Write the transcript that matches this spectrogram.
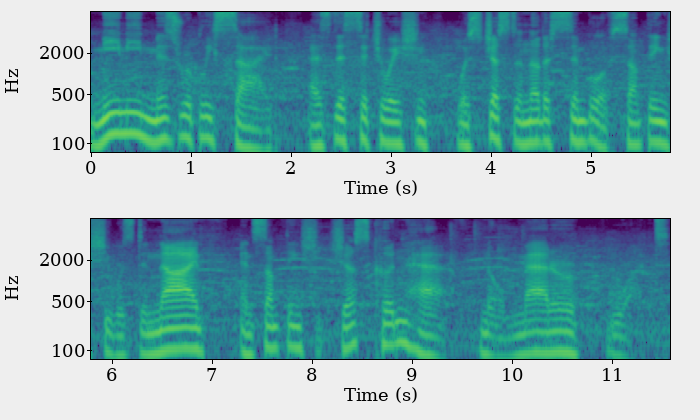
Mimi miserably sighed as this situation was just another symbol of something she was denied and something she just couldn't have, no matter what.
